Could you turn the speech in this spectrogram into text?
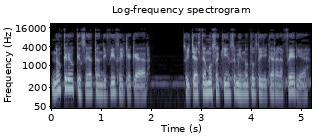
No creo que sea tan difícil llegar. Si ya estamos a 15 minutos de llegar a la feria,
